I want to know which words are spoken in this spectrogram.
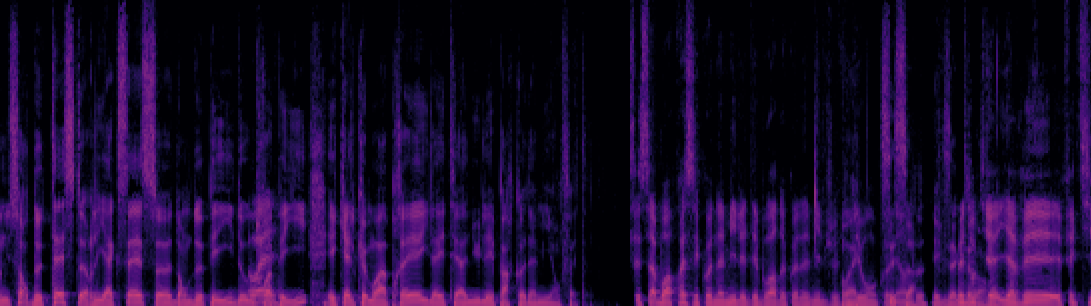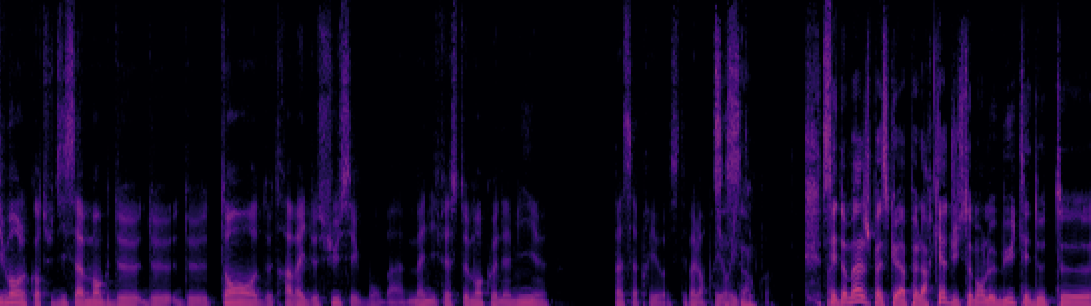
une sorte de test early access euh, dans deux pays, deux ou trois pays, et quelques mois après, il a été annulé par Konami en fait. C'est ça. Bon, après, c'est Konami, les déboires de Konami, le jeu vidéo, on connaît ça, un peu. Exactement. Mais donc, il y, avait effectivement, quand tu dis ça manque de, de, de temps, de travail dessus, c'est que, bon, bah, manifestement, Konami, euh, pas sa c'était pas leur priorité. C'est dommage parce que Apple Arcade, justement, le but est de te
